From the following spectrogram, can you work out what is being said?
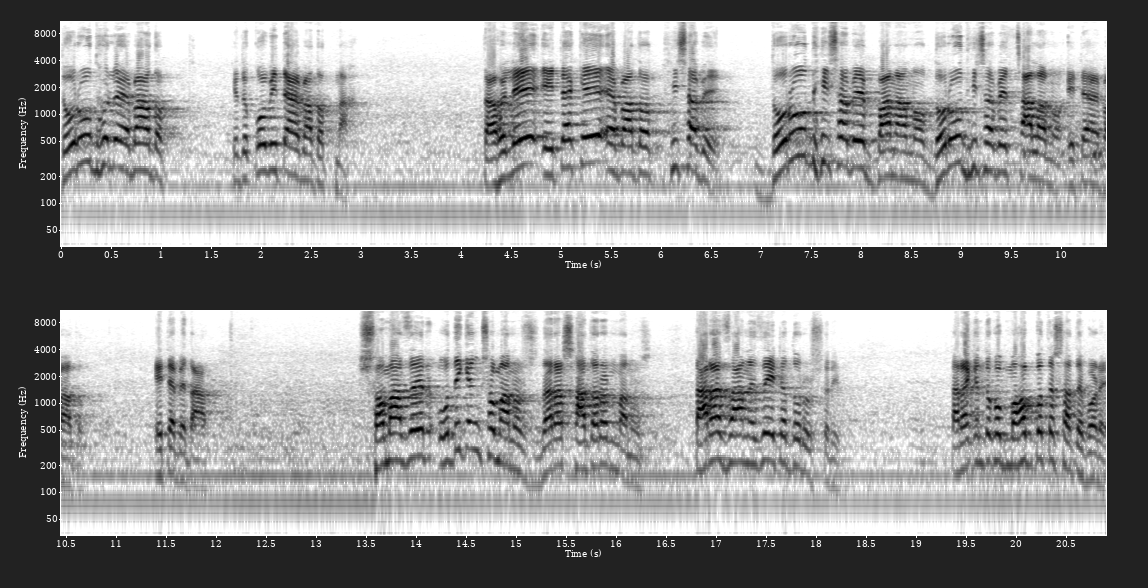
দরুদ হলো এবাদত, কিন্তু কবিতা এবাদত না। তাহলে এটাকে এবাদত হিসাবে, দরুদ হিসাবে বানানো, দরুদ হিসাবে চালানো, এটা এবাদত। এটা বেদাত। সমাজের অধিকাংশ মানুষ যারা সাধারণ মানুষ, তারা জানে যে এটা দরুদ শরীফ। তারা কিন্তু খুব মহব্বতের সাথে পড়ে।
